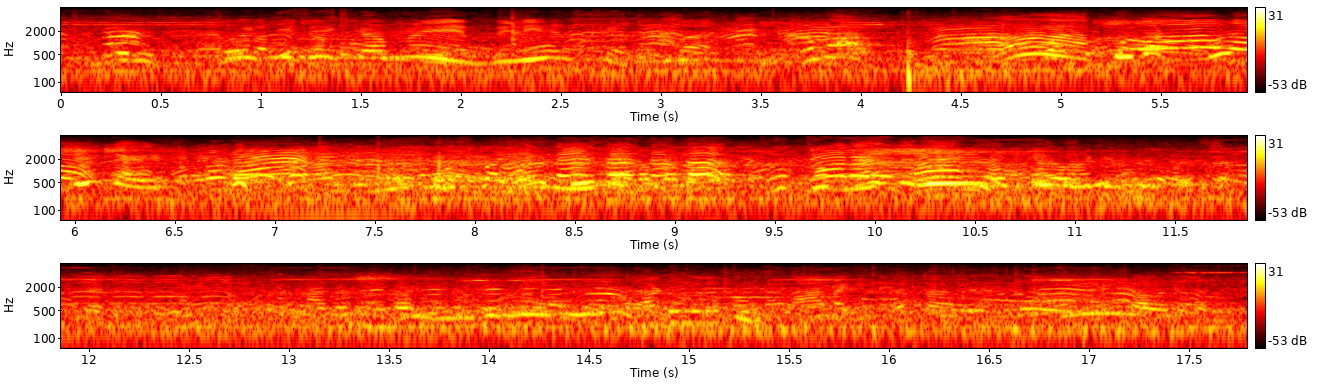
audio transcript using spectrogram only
किसी काम नहीं बिनियर हाँ तो ठीक है। मारो मारो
